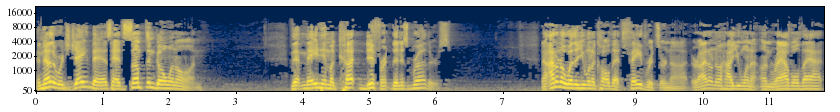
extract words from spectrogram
In other words, Jabez had something going on that made him a cut different than his brothers. Now, I don't know whether you want to call that favorites or not, or I don't know how you want to unravel that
